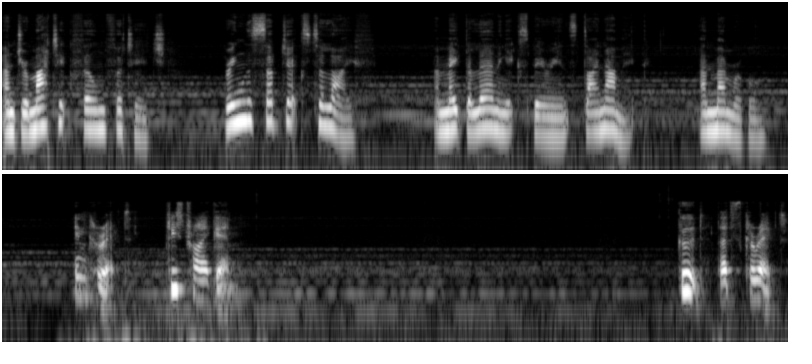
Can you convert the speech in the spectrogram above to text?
and dramatic film footage bring the subjects to life and make the learning experience dynamic and memorable. Incorrect. Please try again. Good, that is correct.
